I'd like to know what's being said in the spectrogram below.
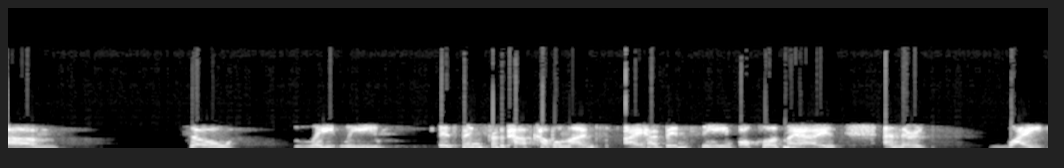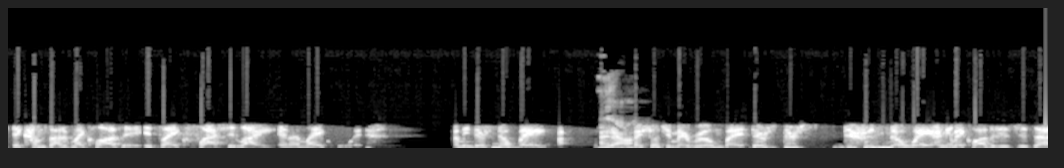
Um, so lately, it's been for the past couple months. I have been seeing. I'll close my eyes, and there's light that comes out of my closet. It's like flashy light, and I'm like, what? I mean, there's no way. I, I don't Yeah. know if I showed you my room, but there's there's there's no way. I mean, my closet is just a.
